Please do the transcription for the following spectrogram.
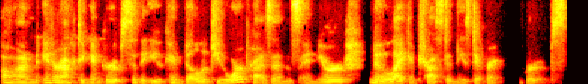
on interacting in groups so that you can build your presence and your know, like, and trust in these different groups.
